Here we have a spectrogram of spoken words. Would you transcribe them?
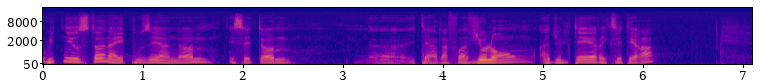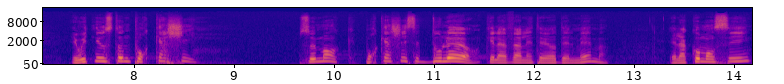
Whitney Houston a épousé un homme, et cet homme euh, était à la fois violent, adultère, etc. Et Whitney Houston, pour cacher ce manque, pour cacher cette douleur qu'elle avait à l'intérieur d'elle-même, elle a commencé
